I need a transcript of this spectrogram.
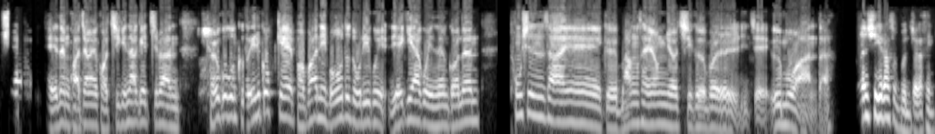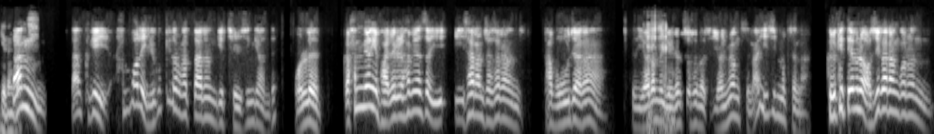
취합되는 과정을 거치긴 하겠지만 결국은 그 일곱 개 법안이 모두 노리고 얘기하고 있는 거는 통신사의 그 망사용료 지급을 이제 의무화한다. 그런 식이라서 문제가 생기는 난, 거지. 난 그게 한 번에 일곱 개가 나왔다는 게 제일 신기한데? 원래 그 한 명이 발의를 하면서 이, 이 사람 저 사람 다 모으잖아. 여러 명 네. 연령 써서 열명 쓰나? 20명 쓰나? 그렇기 때문에 어지간한 거는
